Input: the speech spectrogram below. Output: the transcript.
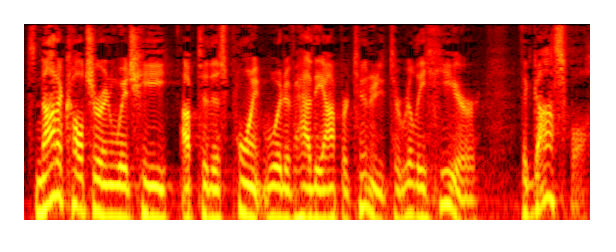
It's not a culture in which he, up to this point, would have had the opportunity to really hear the gospel.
